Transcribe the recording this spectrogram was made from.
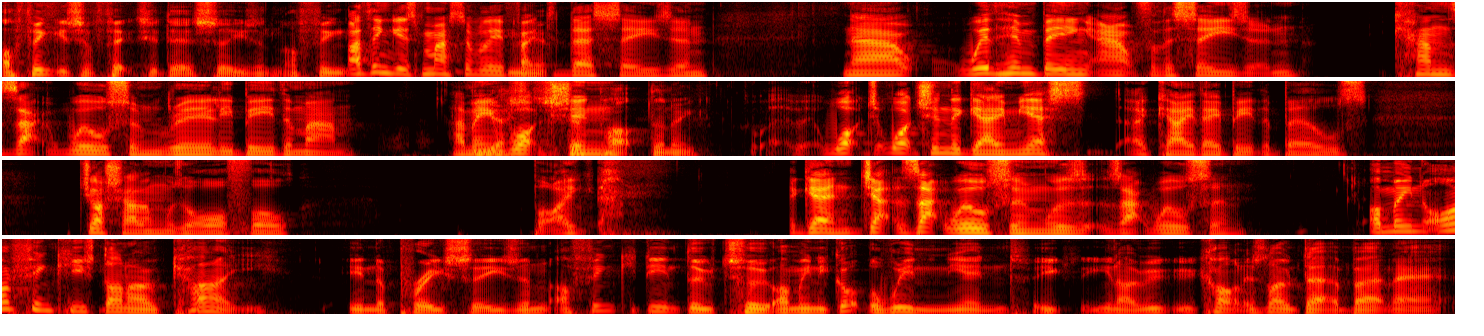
I think it's affected their season. I think. I think it's massively Yeah. affected their season. Now, with him being out for the season, can Zach Wilson really be the man? I mean, watching step up, doesn't he? Watch, watching the game, yes, okay, they beat the Bills. Josh Allen was awful, but I again, Ja Zach Wilson was Zach Wilson. I mean, I think he's done okay in the pre-season. I think he didn't do too. I mean, he got the win in the end. He, you know, you can't. There's no doubt about that.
